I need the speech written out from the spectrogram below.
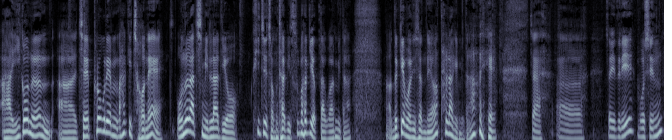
아, 이거는, 아, 제 프로그램 하기 전에 오늘 아침 일라디오 퀴즈 정답이 수박이었다고 합니다. 어, 늦게 보내셨네요. 탈락입니다. 예. 자, 어, 저희들이 모신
